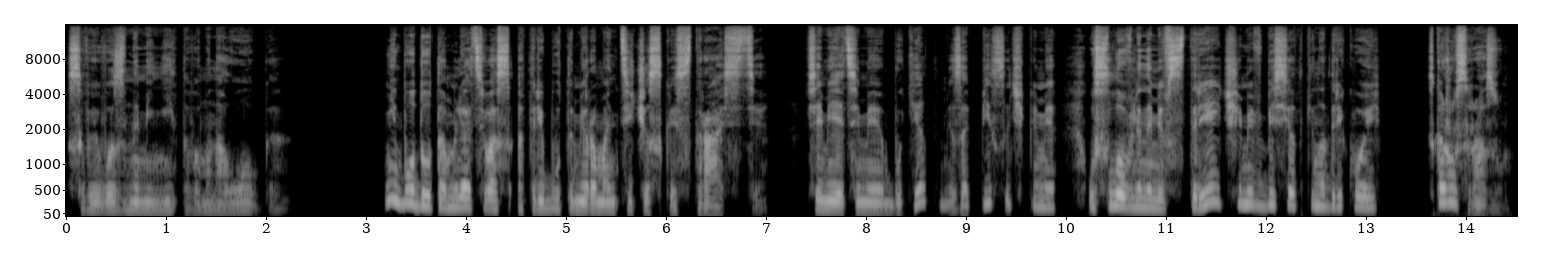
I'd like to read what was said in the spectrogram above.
своего знаменитого монолога. Не буду утомлять вас атрибутами романтической страсти, всеми этими букетами, записочками, условленными встречами в беседке над рекой. Скажу сразу —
